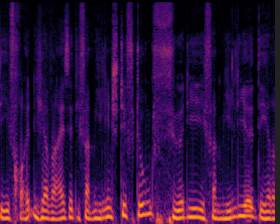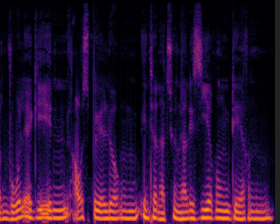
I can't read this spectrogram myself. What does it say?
die freundlicherweise die Familienstiftung für die Familie, deren Wohlergehen, Ausbildung, Internationalisierung, deren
